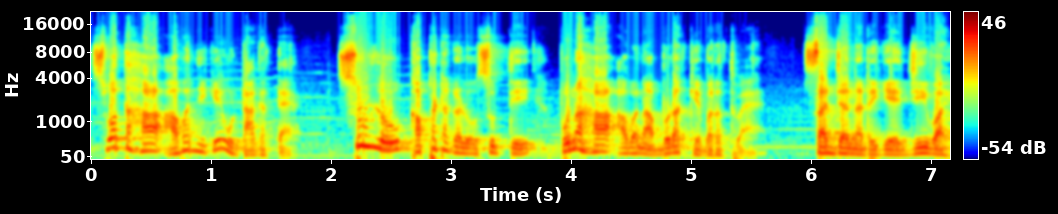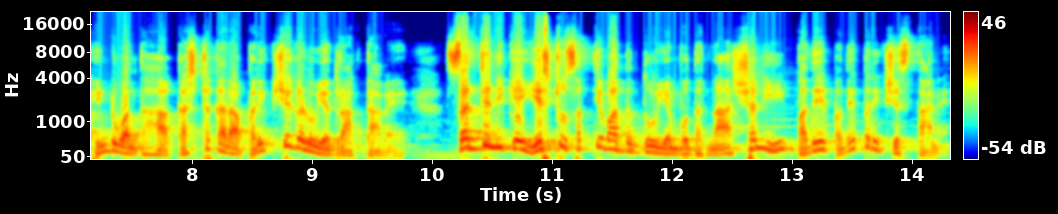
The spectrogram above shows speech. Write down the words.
ಸ್ವತಃ ಅವನಿಗೆ ಉಂಟಾಗತ್ತೆ. ಸುಳ್ಳು, ಕಪಟಗಳು ಸುತ್ತಿ ಪುನಃ ಅವನ ಬುಡಕ್ಕೆ ಬರುತ್ತವೆ ಸಜ್ಜನರಿಗೆ ಜೀವ ಹಿಂಡುವಂತಹ ಕಷ್ಟಕರ ಪರೀಕ್ಷೆಗಳು ಎದುರಾಗ್ತವೆ. ಸಜ್ಜನಿಕೆ ಎಷ್ಟು ಸತ್ಯವಾದದ್ದು ಎಂಬುದನ್ನ ಶನಿ ಪದೇ ಪದೇ ಪರೀಕ್ಷಿಸ್ತಾನೆ.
